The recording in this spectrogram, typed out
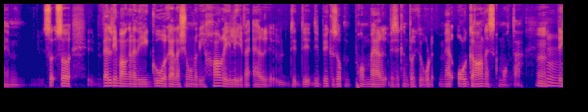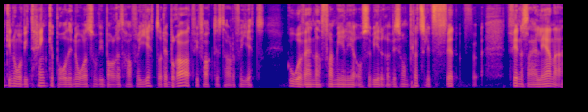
Em, så, så veldig mange av de gode relasjonene vi har i livet, er, de, de, bygges opp på en mer, hvis jeg kan bruke ord, mer organisk måte. Mm. Det er ikke noe vi tenker på, det er noe som vi bare tar for gitt. Og det er bra at vi faktisk tar det for gitt. Gode venner, familie osv. Hvis man plutselig finner seg alene,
